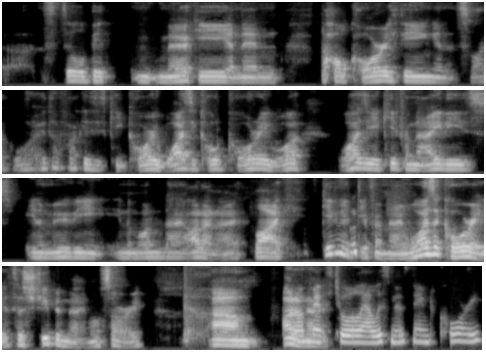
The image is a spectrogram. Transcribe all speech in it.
uh, still a bit murky. And then the whole Corey thing, and it's like, well, who the fuck is this kid Corey? Why is he called Corey? What? Why is he a kid from the 80s in a movie in the modern day? I don't know. Like, give him a different name. Why is it Corey? It's a stupid name. I'm sorry. Um, I No don't know. offense to all our listeners named Corey.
